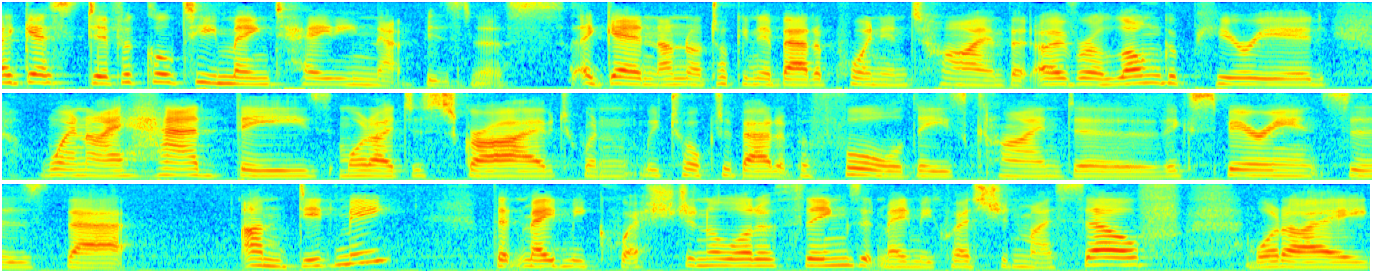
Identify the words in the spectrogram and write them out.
I guess, difficulty maintaining that business. Again, I'm not talking about a point in time, but over a longer period when I had these, what I described when we talked about it before, these kind of experiences that undid me, that made me question a lot of things, it made me question myself, what I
